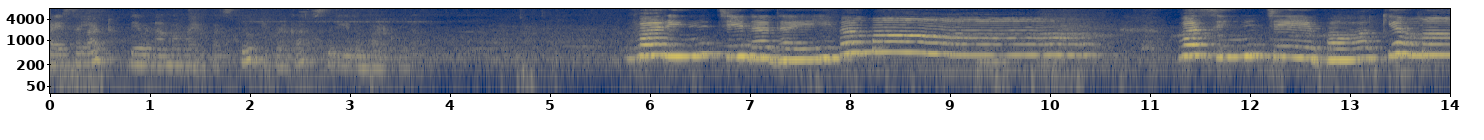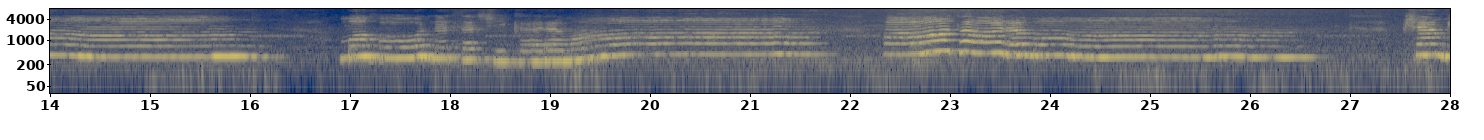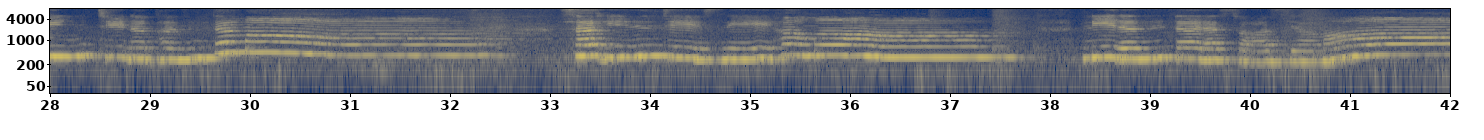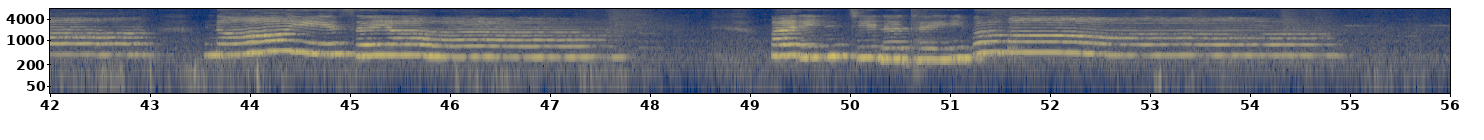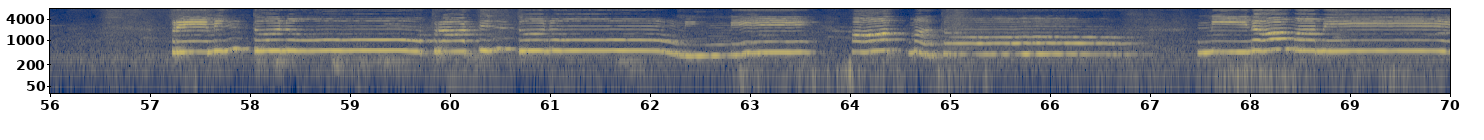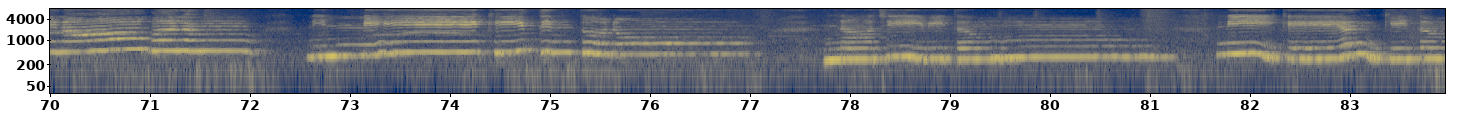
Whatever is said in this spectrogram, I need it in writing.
Price allot దేవుడి నామ మహిమపరుస్తూ ఇప్పుడుగా స్థుతిగీతం పాడుకుందాం. వరించిన దైవమా వసించే భాగ్యమా మహోన్నత శిఖరమా ఆధారమా క్షమించిన బంధమా సహించే స్నేహమా? నిరంతర స్వాస్యమా భరించిన अंकितम्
